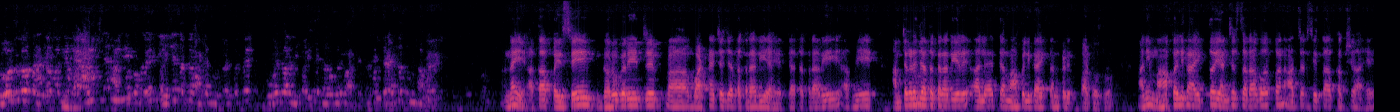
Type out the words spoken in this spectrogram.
डोर टू डोर नाही आता पैसे घरोघरी जे वाटण्याच्या ज्या तक्रारी आहेत त्या तक्रारी आम्ही आमच्याकडे ज्या तक्रारी आल्या आहेत त्या महापालिका आयुक्तांकडे पाठवतो. आणि महापालिका आयुक्त यांच्या स्तरावर पण आचारसंहिता कक्ष आहे.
